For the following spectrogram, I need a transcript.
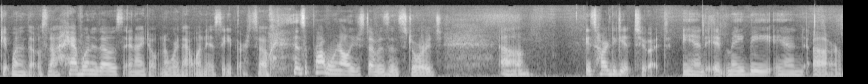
get one of those. And I have one of those and I don't know where that one is either. So it's a problem when all your stuff is in storage. Um, it's hard to get to it. And it may be in uh,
